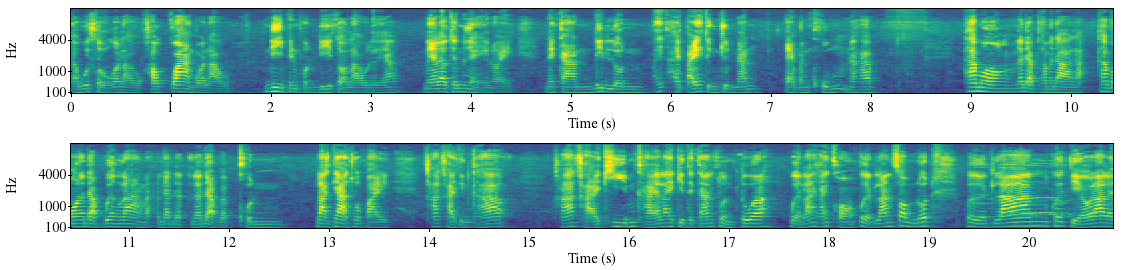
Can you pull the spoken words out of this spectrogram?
อาวุโสกว่าเรา เขากว้างกว่าเรา นี่เป็นผลดีต่อเราเลยฮะแม้เราจะเหนื่อยหน่อย ในการดิ้นรนให้ไปถึงจุดนั้น แต่มันคุ้มนะครับ ถ้ามองระดับธรรมดาล่ะ ถ้ามองระดับเบื้องล่างล่ะ ระดับระดับแบบคนรากหญ้าทั่วไป ค้าขายสินค้า ค้าขายครีม ขายอะไรกิจการส่วนตัว เปิดร้านขายของ เปิดร้านซ่อมรถ เปิดร้านก๋วยเตี๋ยวร้านอะไร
